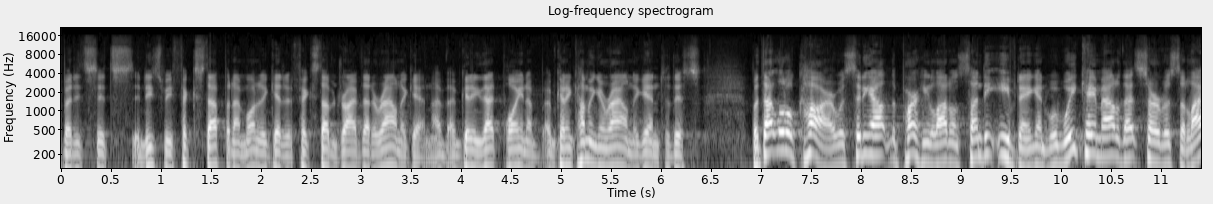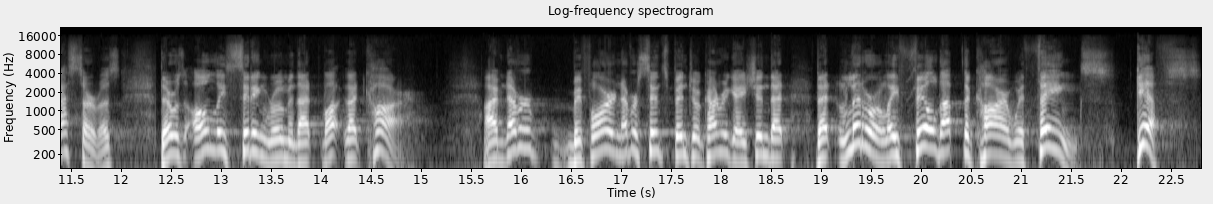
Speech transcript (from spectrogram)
but it's, it's, it needs to be fixed up, and I wanted to get it fixed up and drive that around again. I'm, I'm getting that point. I'm, I'm kind of coming around again to this. But that little car was sitting out in the parking lot on Sunday evening, and when we came out of that service, the last service, there was only sitting room in that, that car. I've never before, never since been to a congregation that, that literally filled up the car with things, gifts.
